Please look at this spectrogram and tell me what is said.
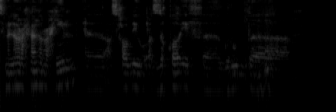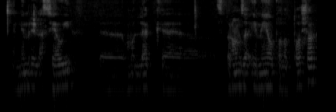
بسم الله الرحمن الرحيم. آه، أصحابي وأصدقائي في group آه، النمر الآسيوي آه، ملاك اسبرانزا A 113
